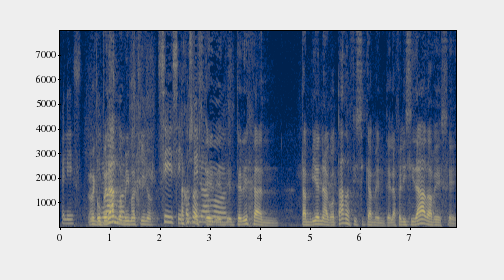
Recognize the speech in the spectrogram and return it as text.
feliz. Recuperando, me imagino. Sí, sí, Las cosas eh, te dejan también agotada físicamente, la felicidad a veces.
